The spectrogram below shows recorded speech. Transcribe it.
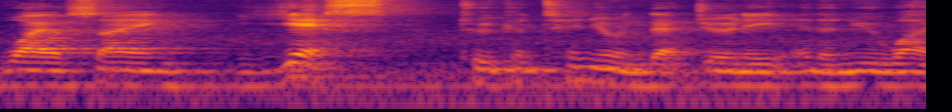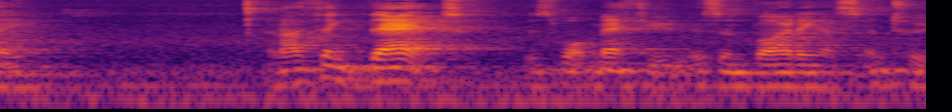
way of saying yes to continuing that journey in a new way. And I think that is what Matthew is inviting us into.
